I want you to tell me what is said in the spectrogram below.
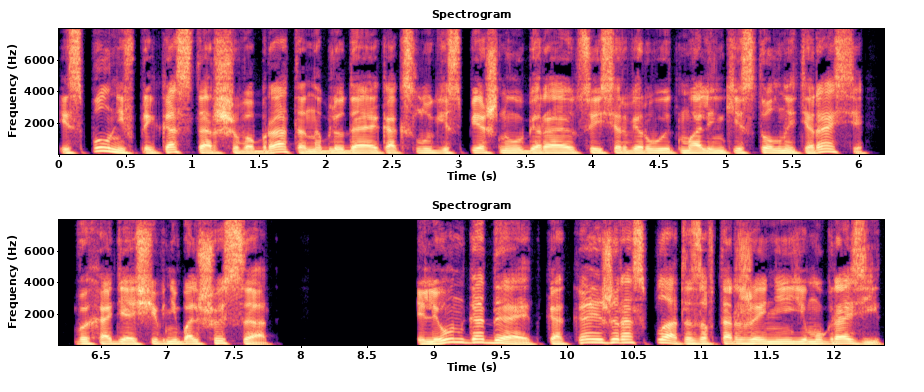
Исполнив приказ старшего брата, наблюдая, как слуги спешно убираются и сервируют маленький стол на террасе, выходящий в небольшой сад, Элеон гадает, какая же расплата за вторжение ему грозит.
